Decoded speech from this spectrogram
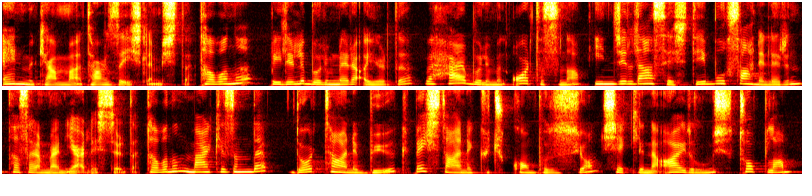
en mükemmel tarzda işlemişti. Tavanı belirli bölümlere ayırdı ve her bölümün ortasına İncil'den seçtiği bu sahnelerin tasarımlarını yerleştirdi. Tavanın merkezinde 4 tane büyük, 5 tane küçük kompozisyon şekline ayrılmış toplam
